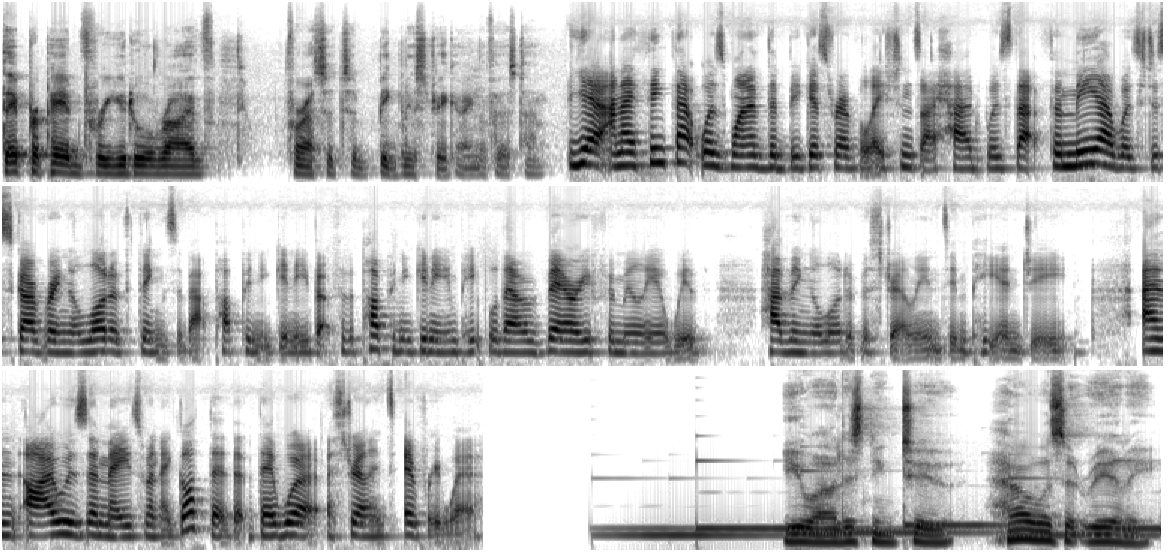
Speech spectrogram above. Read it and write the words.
they're prepared for you to arrive for us. It's a big mystery going the first time. Yeah and i think that was one of the biggest revelations i had was that for me i was discovering a lot of things about papua new guinea but for the papua new guinean people they were very familiar with having a lot of australians in png and i was amazed when i got there that there were australians everywhere. You are listening to how was it really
